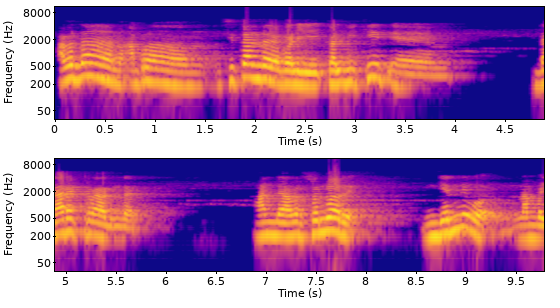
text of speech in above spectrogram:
அவர் தான் அப்புறம் சித்தாந்த வழி கல்விக்கு டைரக்டராக இருந்தார். அந்த அவர் சொல்வார் இங்கேருந்து நம்ம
